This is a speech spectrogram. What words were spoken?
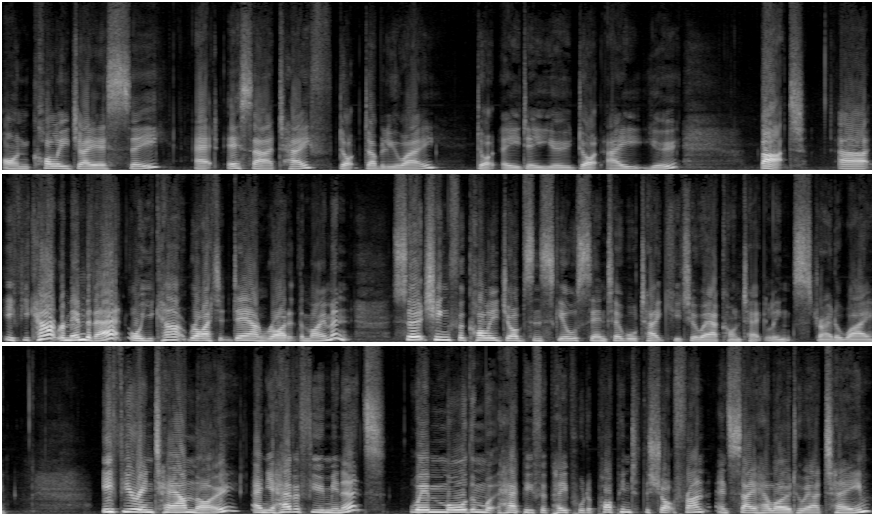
on colliejsc at srtafe.wa edu.au. But uh, if you can't remember that or you can't write it down right at the moment, searching for Collie Jobs and Skills Centre will take you to our contact links straight away. If you're in town though and you have a few minutes, we're more than happy for people to pop into the shop front and say hello to our team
